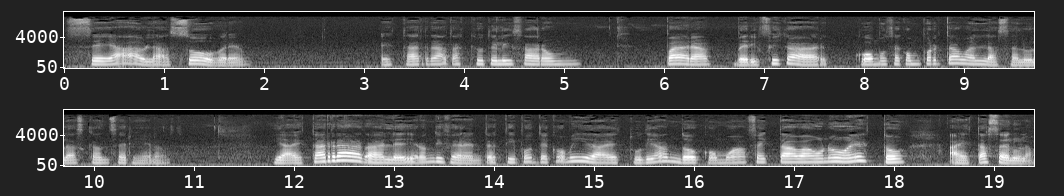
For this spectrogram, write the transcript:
se habla sobre estas ratas que utilizaron para verificar cómo se comportaban las células cancerígenas. Y a estas ratas le dieron diferentes tipos de comida estudiando cómo afectaba o no esto a estas células.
